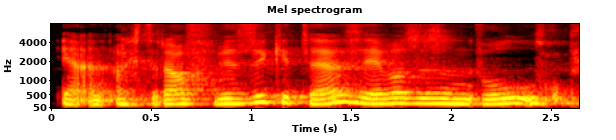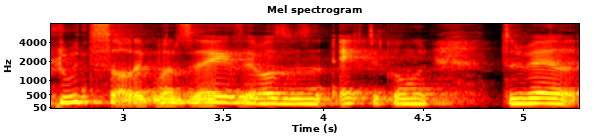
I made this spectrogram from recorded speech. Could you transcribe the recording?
Ja, en achteraf wist ik het. Hè. Zij was dus een vol bloed, zal ik maar zeggen. Zij was dus een echte Congo. Terwijl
